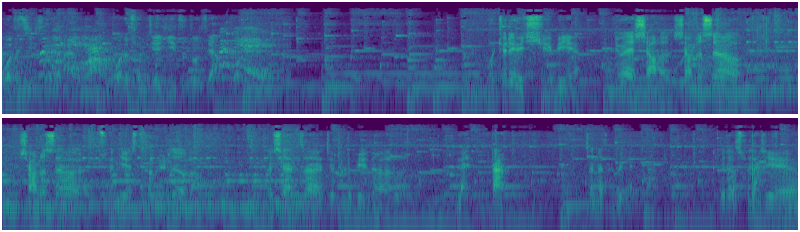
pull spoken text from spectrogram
我这几十年来吧，我的春节一直都这样过。我觉得有区别，因为小小的时候，小的时候春节是特别热闹，那现在就特别的冷淡，真的特别冷淡。觉得春节。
